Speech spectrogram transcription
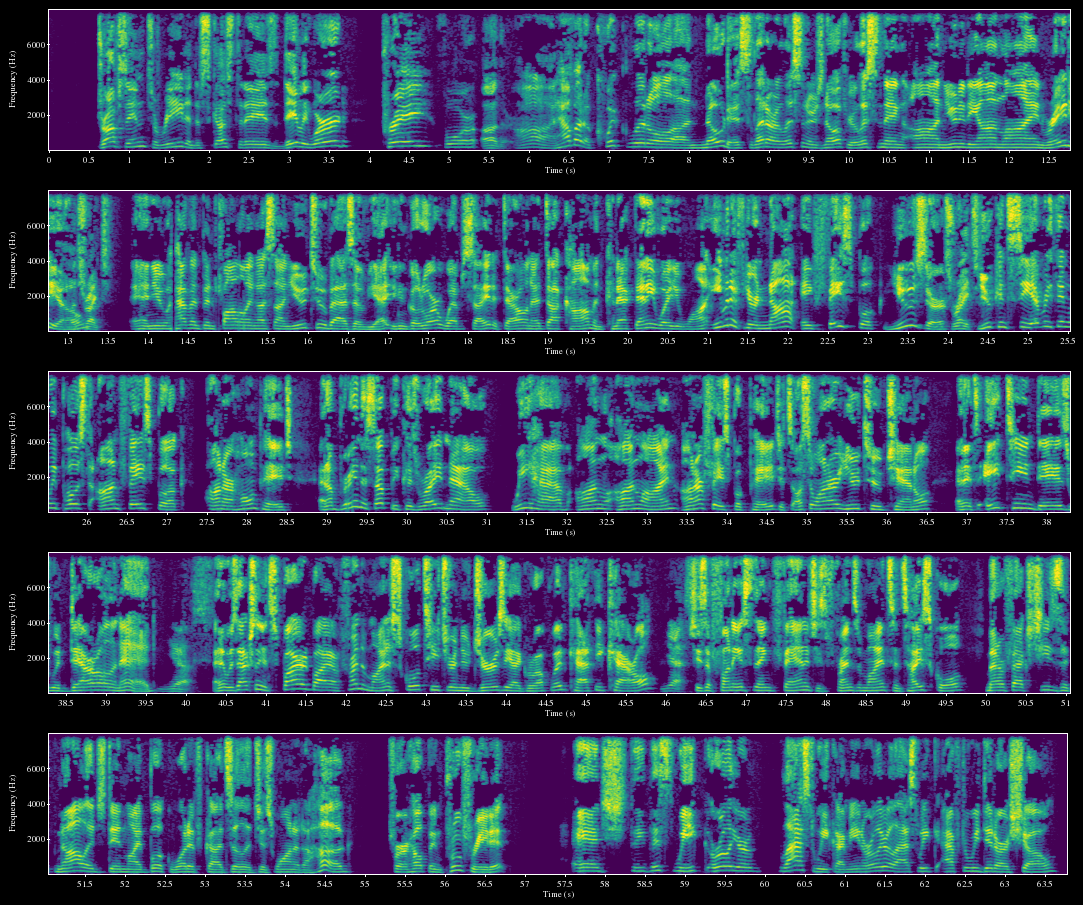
drops in to read and discuss today's daily word pray for others. Ah, and how about a quick little uh, notice? Let our listeners know if you're listening on Unity Online Radio. That's right. And you haven't been following us on YouTube as of yet, you can go to our website at darylanded.com and connect any way you want. Even if you're not a Facebook user, That's right. you can see everything we post on Facebook on our homepage. And I'm bringing this up because right now we have on, online on our Facebook page, it's also on our YouTube channel, and it's 18 Days with Daryl and Ed. Yes. And it was actually inspired by a friend of mine, a school teacher in New Jersey I grew up with, Kathy Carroll. Yes. She's a funniest thing fan, and she's friends of mine since high school. Matter of fact, she's acknowledged in my book, What If Godzilla Just Wanted a Hug, for helping proofread it. And she, this week, earlier last week, I mean, earlier last week, after we did our show,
